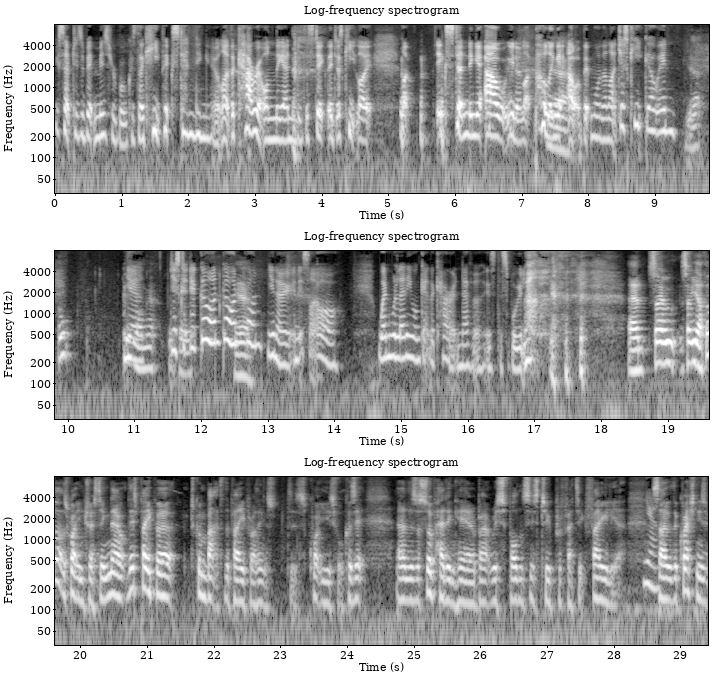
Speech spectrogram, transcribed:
except it's a bit miserable because they keep extending it, like the carrot on the end of the stick. They just keep like like extending it out, you know, like pulling it out a bit more. And they're like, just keep going, Yeah. Oh, Yeah. longer. just longer. go on, go on, Yeah. go on, you know. And it's like, oh, when will anyone get the carrot? Never is the spoiler. Um, so, so yeah, I thought that was quite interesting. Now, this paper, to come back to the paper, I think it's, it's quite useful because it. And there's a subheading here about responses to prophetic failure. yeah. So the question is,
